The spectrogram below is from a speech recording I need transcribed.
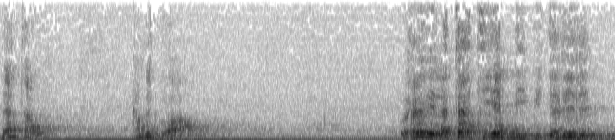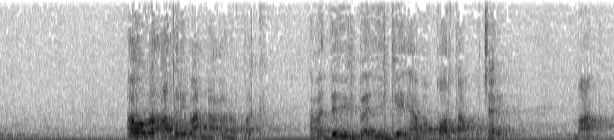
beentaa w ka mid buu ahaa. Wuxuu yihi lata'tiyanii bidaliilin aw la adribana cunuqaka ama daliil baad ii keeni ama qoortaan ku jarin maanta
